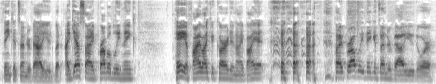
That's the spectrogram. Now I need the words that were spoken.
think it's undervalued. But I guess I probably think hey, if I like a card and I buy it, I probably think it's undervalued, or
